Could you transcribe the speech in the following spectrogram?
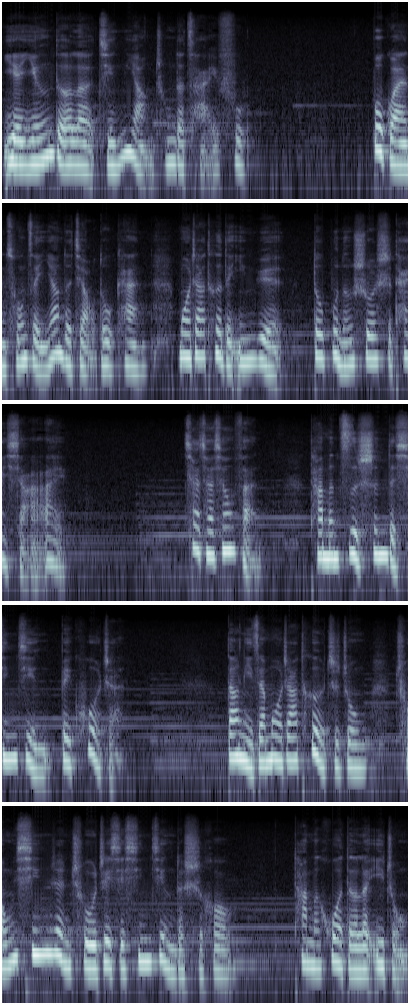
也赢得了敬仰中的财富。不管从怎样的角度看，莫扎特的音乐都不能说是太狭隘。恰恰相反，他们自身的心境被扩展。当你在莫扎特之中重新认出这些心境的时候，他们获得了一种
